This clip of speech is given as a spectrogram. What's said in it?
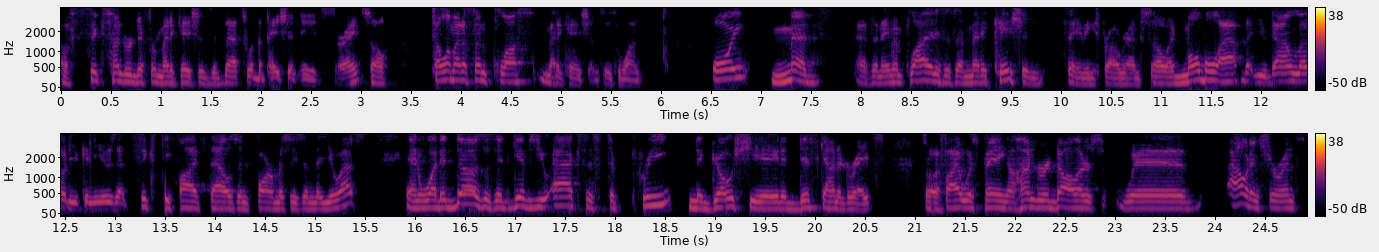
of 600 different medications if that's what the patient needs, right? So telemedicine plus medications is one. Hoy Meds as the name implies, this is a medication savings program. So, a mobile app that you download, you can use at 65,000 pharmacies in the US. And what it does is it gives you access to pre negotiated discounted rates. So, if I was paying $100 without insurance,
